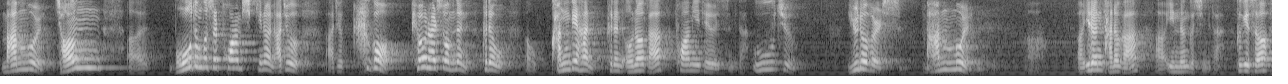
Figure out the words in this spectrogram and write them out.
만물 전 어, 모든 것을 포함시키는 아주 아주 크고 표현할 수 없는 그런 어, 광대한 그런 언어가 포함이 되어 있습니다. 우주, universe, 만물 어, 어, 이런 단어가 어, 있는 것입니다. 거기서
